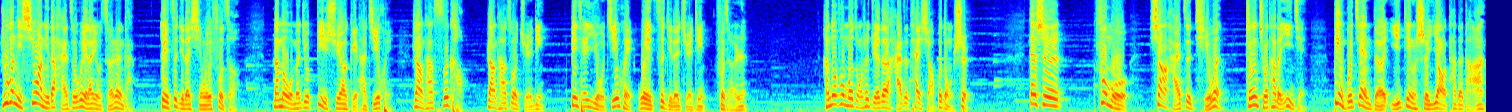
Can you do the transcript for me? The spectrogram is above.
如果你希望你的孩子未来有责任感，对自己的行为负责，那么我们就必须要给他机会，让他思考，让他做决定，并且有机会为自己的决定负责任。很多父母总是觉得孩子太小不懂事。但是，父母向孩子提问、征求他的意见，并不见得一定是要他的答案，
